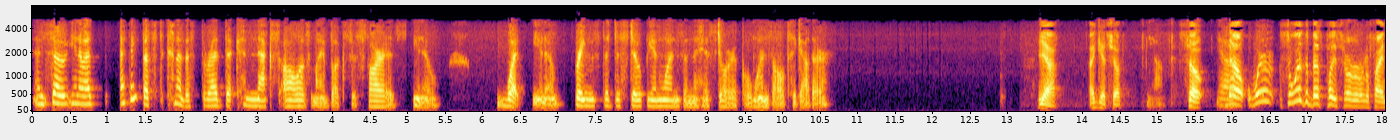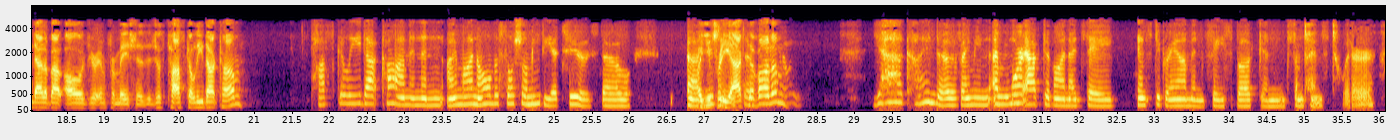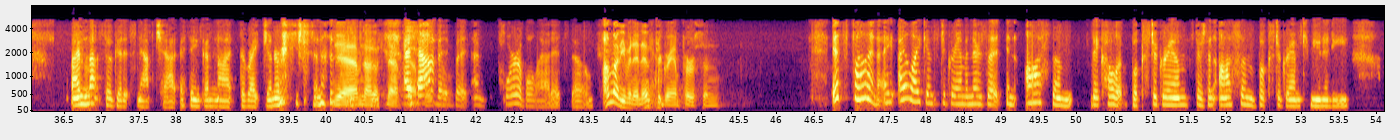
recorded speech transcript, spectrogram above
and so you know I think that's kind of the thread that connects all of my books as far as you know what you know brings the dystopian ones and the historical ones all together Yeah, I get you. yeah So Yeah. now, where so where's the best place for everyone to find out about all of your information? Is it just toscalee.com? toscalee.com and then i'm on all the social media too so uh, Are you pretty active on them? Yeah, kind of. I mean, I'm more active on, I'd say, Instagram and Facebook and sometimes Twitter. I'm not so good at Snapchat. I think I'm not the right generation. Yeah, I'm not a Snapchat I have person. it, but I'm horrible at it. So I'm not even an Instagram person. it's fun. I, I like Instagram, and there's a, an awesome. They call it Bookstagram. There's an awesome Bookstagram community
